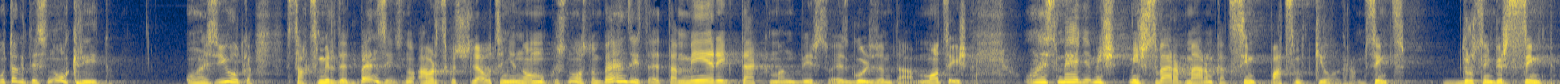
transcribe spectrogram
Un tagad es nokrītu. Un es jūtu, ka sāk smirdēt benzīns. Nu, Ārsts, kas šļauciņa nomukus nost, un benzīns tā, mierīgi tek man virsū. Es guļu zem tā mocīša. Un es mēģinu, viņš, viņš svēr apmēram 111 kg. 100, druskuļi virs 100.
